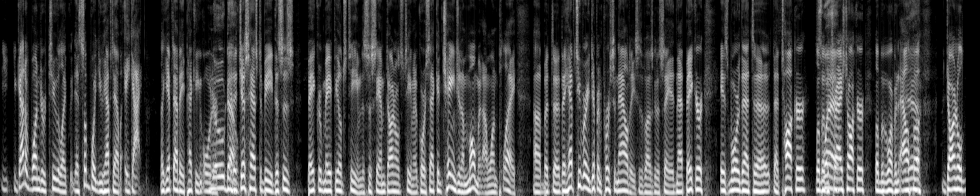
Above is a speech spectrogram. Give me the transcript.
you, you got to wonder too. Like at some point, you have to have a guy. Like you have to have a pecking order. No doubt. And it just has to be this is Baker Mayfield's team. This is Sam Darnold's team. And of course, that can change in a moment on one play. Uh, but uh, they have two very different personalities, is what I was going to say. And that Baker is more that uh, that talker, a little Swag. bit of a trash talker, a little bit more of an alpha. Yeah. Darnold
